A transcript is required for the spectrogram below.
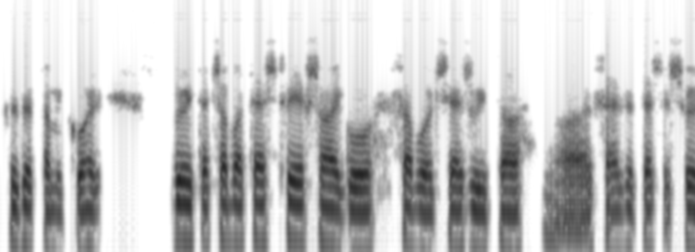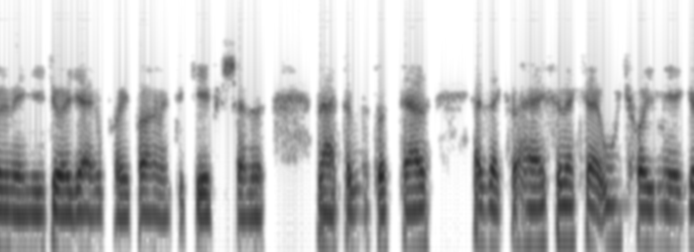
között, amikor Bőjte Csaba testvér, Sajgó Szabolcs Jezsuita, a szerzetes és Hölvényi György európai parlamenti képviselő látogatott el ezekre a helyszínekre, úgy, hogy még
